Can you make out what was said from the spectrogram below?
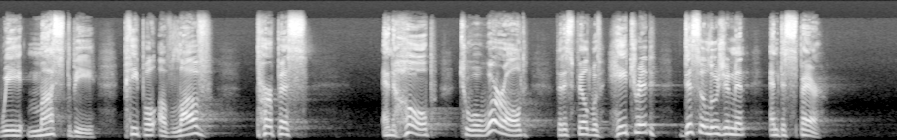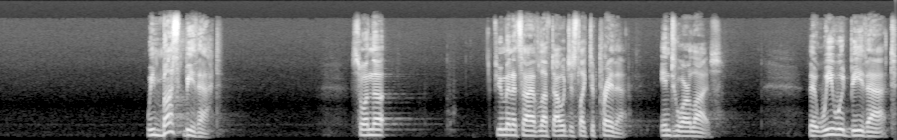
We must be people of love purpose, and hope to a world that is filled with hatred, disillusionment, and despair. We must be that. So, in the few minutes I have left, I would just like to pray that into our lives. That we would be that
